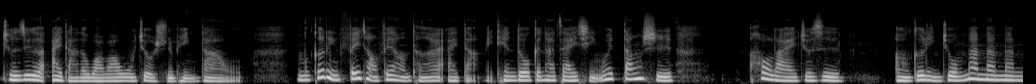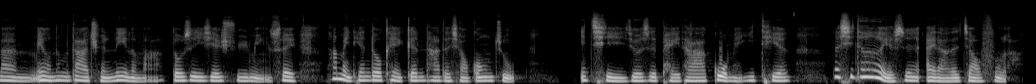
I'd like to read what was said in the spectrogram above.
就是这个艾达的娃娃屋就有十平大哦。那么格林非常非常疼爱艾达，每天都跟他在一起，因为当时后来就是。嗯，格林就慢慢慢慢没有那么大权力了嘛，都是一些虚名，所以他每天都可以跟他的小公主一起，就是陪她过每一天。那希特勒也是艾达的教父啦。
